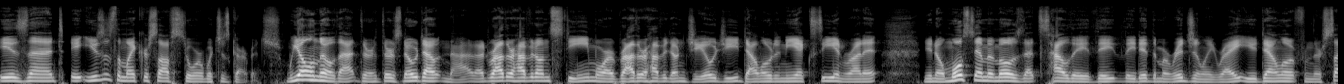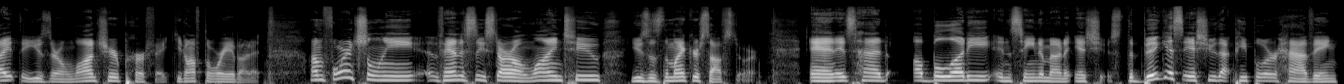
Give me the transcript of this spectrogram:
is that it uses the Microsoft Store, which is garbage. We all know that. There, there's no doubt in that. I'd rather have it on Steam or I'd rather have it on GOG, download an EXE and run it. You know, most MMOs, that's how they, they, they did them originally, right? You download it from their site, they use their own launcher, perfect. You don't have to worry about it. Unfortunately, Phantasy Star Online 2 uses the Microsoft Store. And it's had a bloody insane amount of issues. The biggest issue that people are having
